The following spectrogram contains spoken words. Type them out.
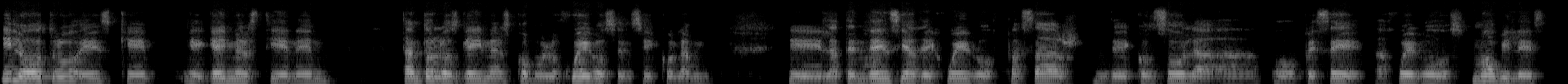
Y lo otro es que gamers tienen tanto los gamers como los juegos en sí, con la, eh, tendencia de juegos pasar de consola o PC a juegos móviles,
